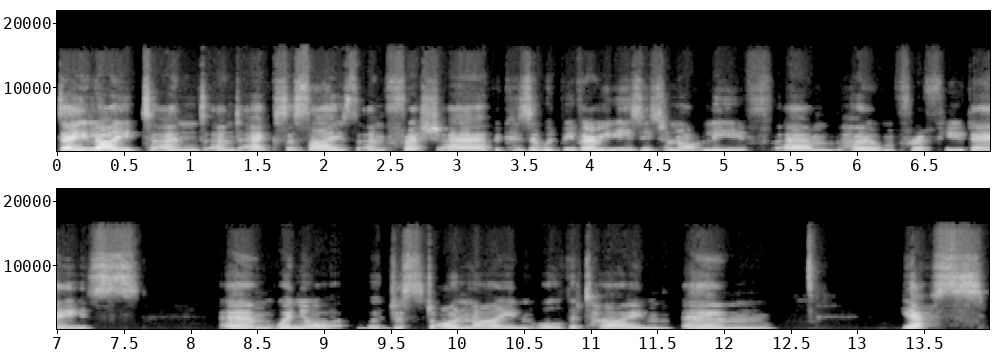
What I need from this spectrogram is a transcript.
daylight and and exercise and fresh air because it would be very easy to not leave um, home for a few days um, when you're just online all the time. Um, yes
